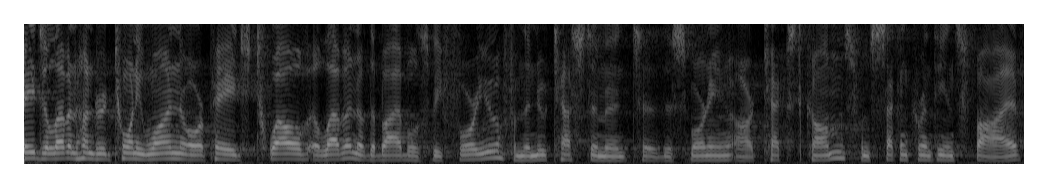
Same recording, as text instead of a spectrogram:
Page 1121 or page 1211 of the Bibles before you from the New Testament uh, this morning, our text comes from 2 Corinthians 5,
